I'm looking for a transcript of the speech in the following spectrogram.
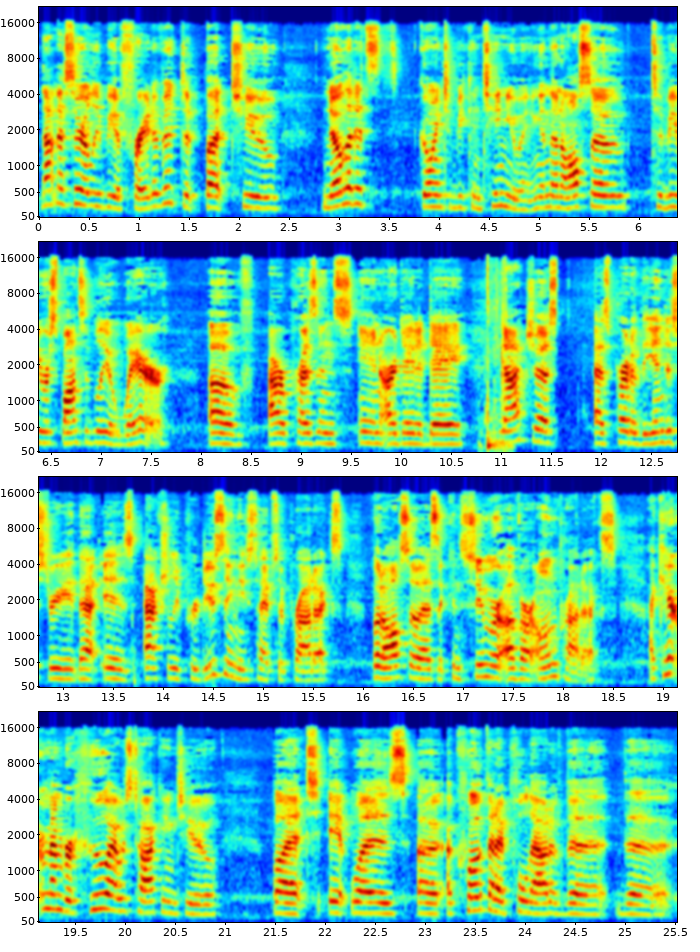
not necessarily be afraid of it, but to know that it's going to be continuing, and then also to be responsibly aware of our presence in our day to day, not just as part of the industry that is actually producing these types of products, but also as a consumer of our own products. I can't remember who I was talking to, but it was a, a quote that I pulled out of the the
